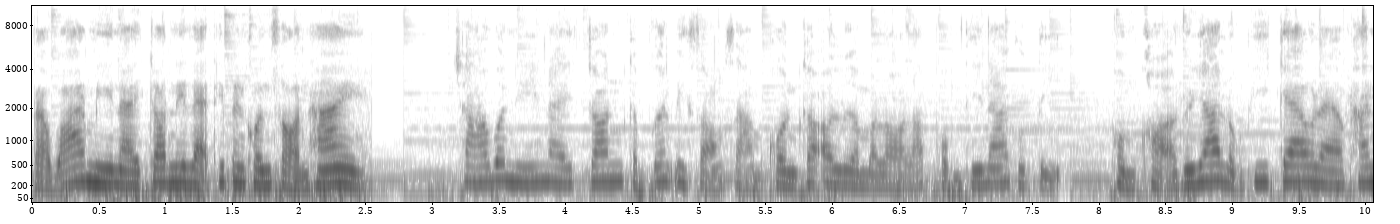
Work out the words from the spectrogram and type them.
แต่ว่ามีนายจ้อนนี่แหละที่เป็นคนสอนให้ เช้าวันนี้นายจ้อนกับเพื่อนอีกสองสามคนก็เอาเรือมารอรับผมที่หน้ากุฏิผมขออนุญาตหลวงพี่แก้วแล้วท่าน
